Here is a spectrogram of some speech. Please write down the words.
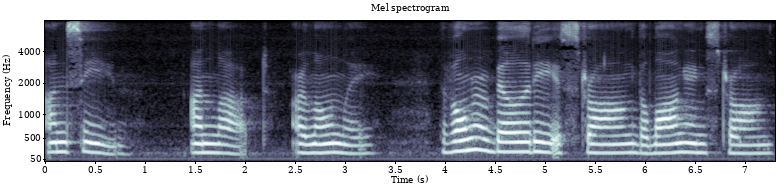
unseen, unloved, or lonely, the vulnerability is strong, the longing strong,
